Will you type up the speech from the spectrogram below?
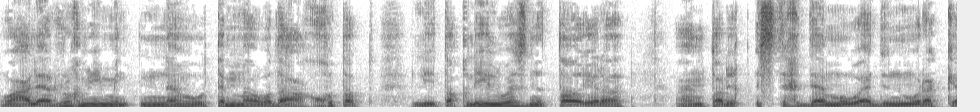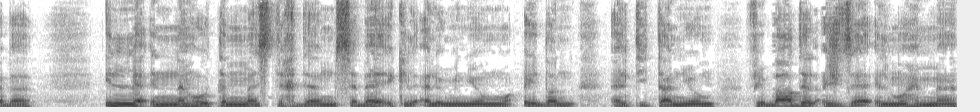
وعلى الرغم من أنه تم وضع خطط لتقليل وزن الطائرة عن طريق استخدام مواد مركبة إلا أنه تم استخدام سبائك الألومنيوم وأيضا التيتانيوم في بعض الأجزاء المهمة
